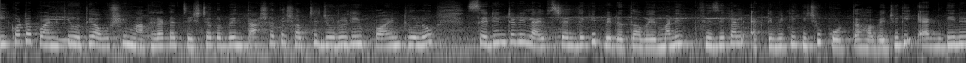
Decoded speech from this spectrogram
এই কটা পয়েন্টকে অতি অবশ্যই মাথায় রাখার চেষ্টা করবেন। তার সাথে সবচেয়ে জরুরি পয়েন্ট হলো সেডেন্টারি লাইফস্টাইল থেকে বেরোতে হবে। মানে ফিজিক্যাল অ্যাক্টিভিটি কিছু করতে হবে। যদি একদিনে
